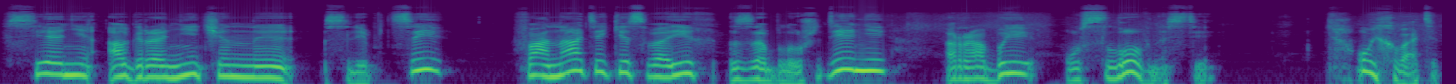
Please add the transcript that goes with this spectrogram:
Все они ограниченные слепцы, фанатики своих заблуждений, рабы условностей. «Ой, хватит!»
